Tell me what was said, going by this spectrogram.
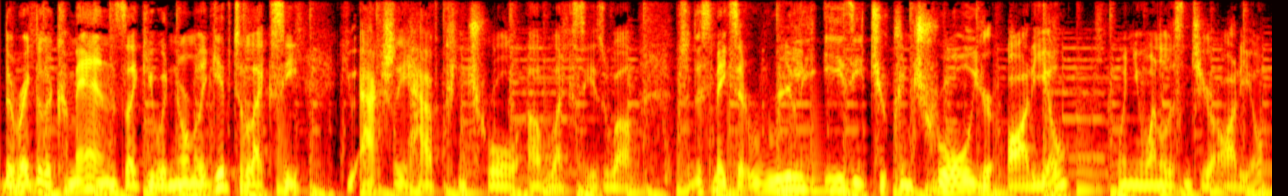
the regular commands like you would normally give to Lexi, you actually have control of Lexi as well. So this makes it really easy to control your audio when you want to listen to your audio.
